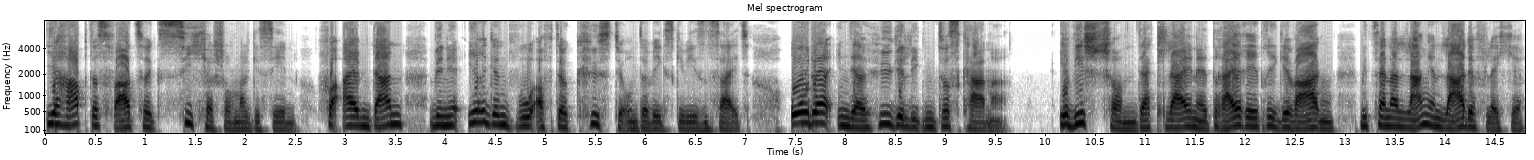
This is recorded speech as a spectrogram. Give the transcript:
Ihr habt das Fahrzeug sicher schon mal gesehen, vor allem dann, wenn ihr irgendwo auf der Küste unterwegs gewesen seid oder in der hügeligen Toskana. Ihr wisst schon, der kleine dreirädrige Wagen mit seiner langen Ladefläche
